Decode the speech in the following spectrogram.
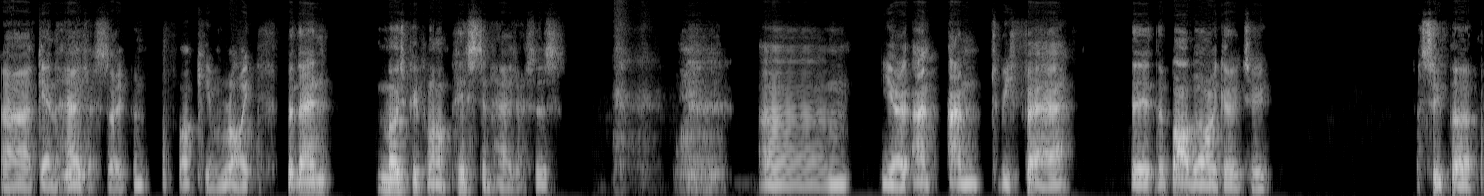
uh, getting the hairdressers open. Fucking right. But then most people aren't pissed in hairdressers. Um, you know, and and to be fair, the the barber I go to, superb.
